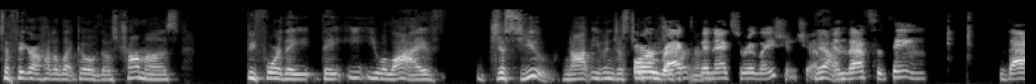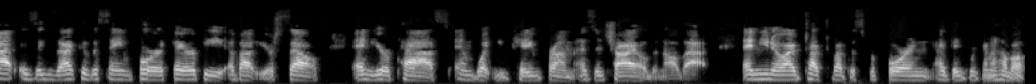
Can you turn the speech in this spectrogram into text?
to figure out how to let go of those traumas before they, they eat you alive. Just you, not even just or wreck partner. the next relationship. Yeah. And that's the thing that is exactly the same for therapy about yourself and your past and what you came from as a child and all that. And, you know, I've talked about this before and I think we're going to have a,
